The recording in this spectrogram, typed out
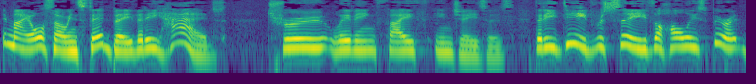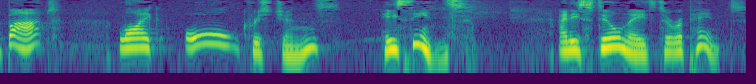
It may also instead be that he had true living faith in Jesus, that he did receive the Holy Spirit, but like all Christians, he sins and he still needs to repent.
